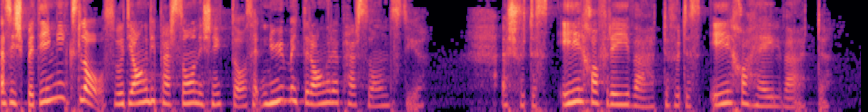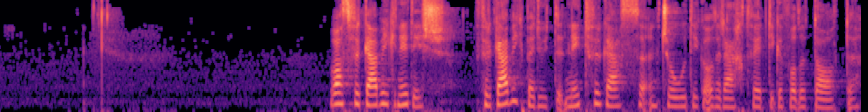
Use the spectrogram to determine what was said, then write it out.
Es ist bedingungslos, weil die andere Person ist nicht da. Es hat nichts mit der anderen Person zu tun. Es ist für das ich frei werden für das ich heil werden. Was Vergebung nicht ist. Vergebung bedeutet nicht vergessen, entschuldigen oder rechtfertigen von den Taten.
